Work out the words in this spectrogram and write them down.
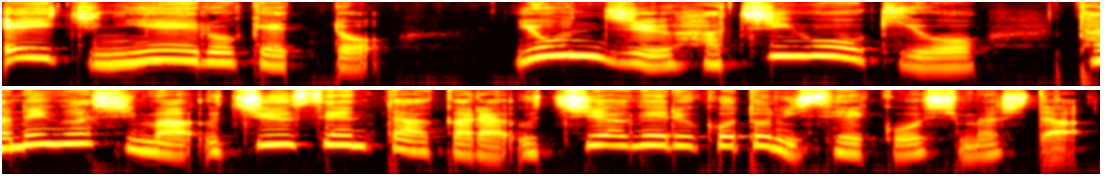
H2A ロケット48号機を種子島宇宙センターから打ち上げることに成功しました。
